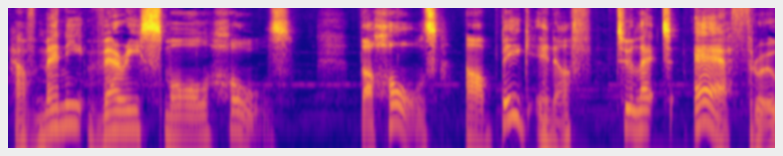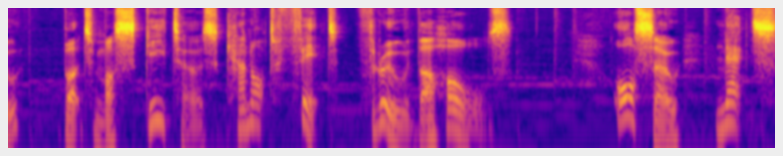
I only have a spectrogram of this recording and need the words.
have many very small holes. The holes are big enough to let air through, but mosquitoes cannot fit through the holes. Also, nets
